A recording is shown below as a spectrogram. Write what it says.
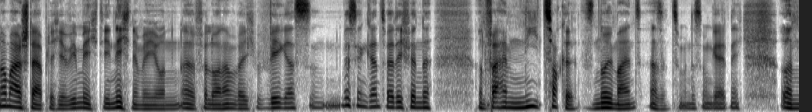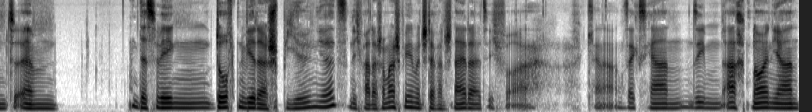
Normalsterbliche wie mich, die nicht eine Million äh, verloren haben, weil ich Vegas ein bisschen grenzwertig finde und vor allem nie zocke. Das ist null meins, also zumindest um Geld nicht. Und ähm, deswegen durften wir da spielen jetzt. Und ich war da schon mal spielen mit Stefan Schneider, als ich vor keine Ahnung, sechs Jahren, sieben, acht, neun Jahren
